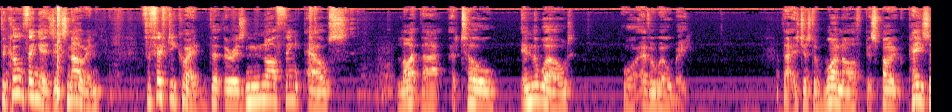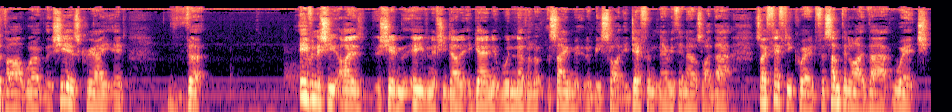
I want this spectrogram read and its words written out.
the cool thing is, it's knowing for 50 quid that there is nothing else like that at all in the world or ever will be. That is just a one off bespoke piece of artwork that she has created that even if she I assume that even if she done it again it would never look the same it would be slightly different and everything else like that so 50 quid for something like that which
